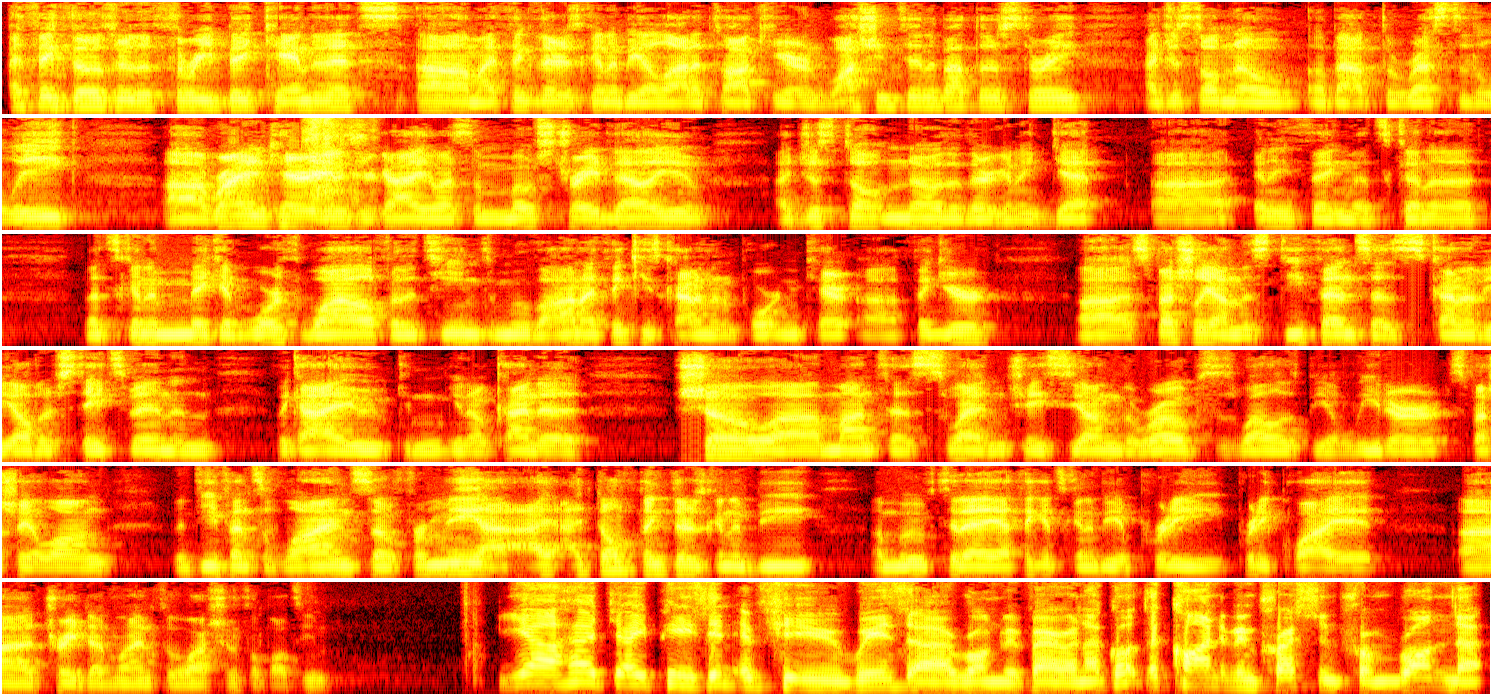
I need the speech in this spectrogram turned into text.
I think those are the three big candidates. Um, I think there's going to be a lot of talk here in Washington about those three. I just don't know about the rest of the league. Uh, Ryan Kerrigan is your guy who has the most trade value. I just don't know that they're going to get uh, anything that's going to that's going to make it worthwhile for the team to move on. I think he's kind of an important uh, figure, uh, especially on this defense as kind of the elder statesman and the guy who can, you know, kind of show uh, Montez Sweat and Chase Young the ropes as well as be a leader, especially along the defensive line. So for me, I, I don't think there's going to be a move today. I think it's going to be a pretty pretty quiet uh, trade deadline for the Washington football team. Yeah, I heard JP's interview with uh, Ron Rivera, and I got the kind of impression from Ron that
